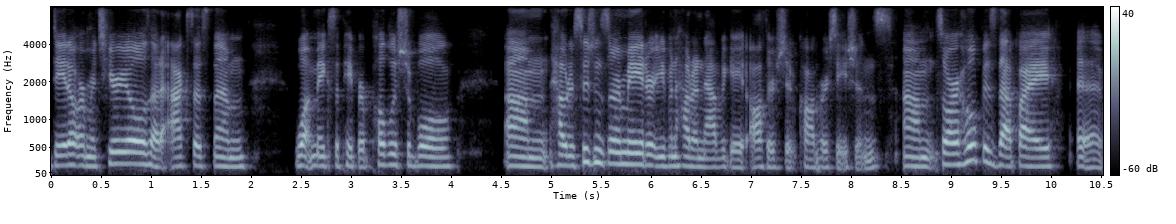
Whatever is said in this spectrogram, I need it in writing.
data or materials, how to access them, what makes a paper publishable, um, how decisions are made, or even how to navigate authorship conversations. Um, so our hope is that by uh,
